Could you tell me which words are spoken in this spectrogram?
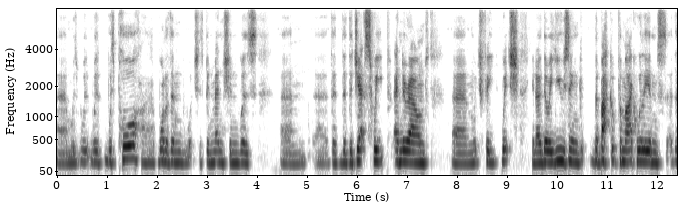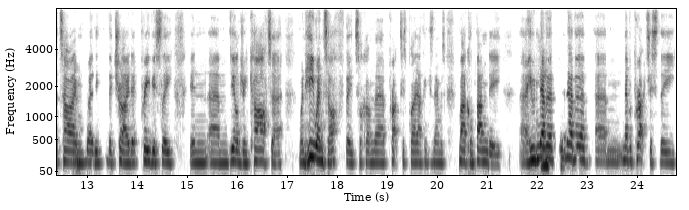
um, was, was was poor. Uh, one of them, which has been mentioned, was um, uh, the, the, the jet sweep end around, um, which feet which you know they were using the backup for Mike Williams at the time, mm. where they, they tried it previously in um, DeAndre Carter. When he went off, they took on their practice player. I think his name was Michael Bandy. Uh, who never, mm. never, um, never practiced the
